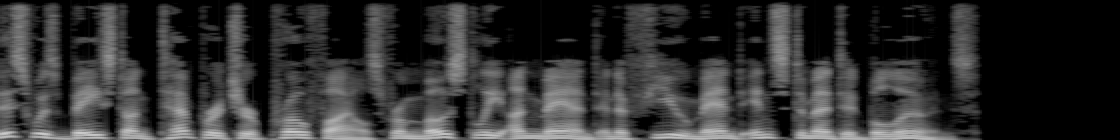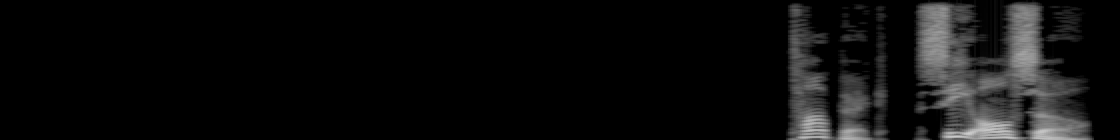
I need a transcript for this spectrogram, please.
This was based on temperature profiles from mostly unmanned and a few manned instrumented balloons. See also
